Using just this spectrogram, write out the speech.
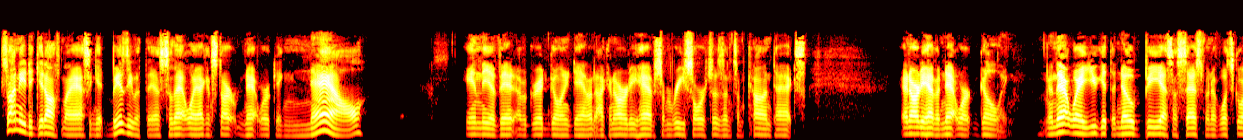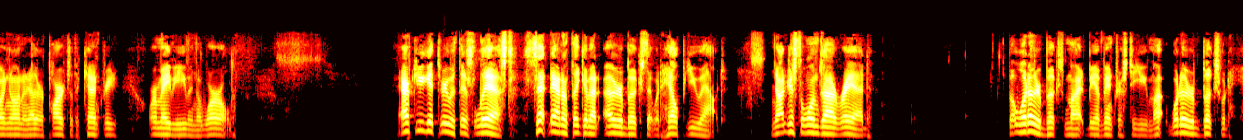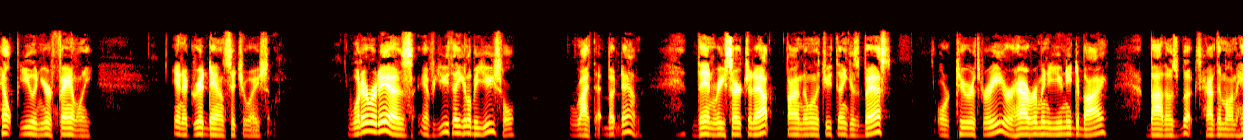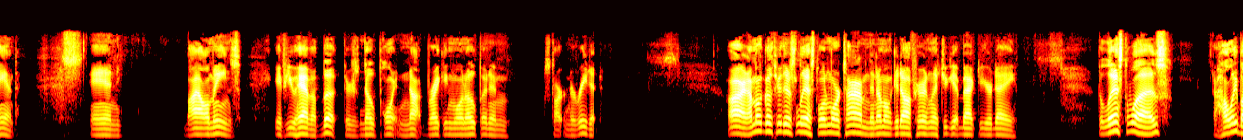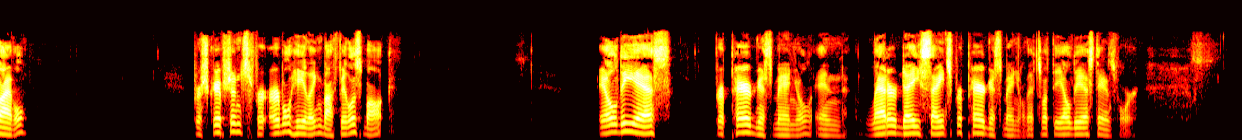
So I need to get off my ass and get busy with this so that way I can start networking now. In the event of a grid going down, I can already have some resources and some contacts and already have a network going. And that way you get the no BS assessment of what's going on in other parts of the country or maybe even the world. After you get through with this list, sit down and think about other books that would help you out. Not just the ones I read, but what other books might be of interest to you? What other books would help you and your family in a grid down situation? Whatever it is, if you think it'll be useful, write that book down. Then research it out, find the one that you think is best, or two or three, or however many you need to buy. Buy those books, have them on hand. And by all means, if you have a book, there's no point in not breaking one open and starting to read it. All right, I'm going to go through this list one more time, then I'm going to get off here and let you get back to your day. The list was the Holy Bible, Prescriptions for Herbal Healing by Phyllis Balch, LDS Preparedness Manual, and Latter day Saints Preparedness Manual. That's what the LDS stands for.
